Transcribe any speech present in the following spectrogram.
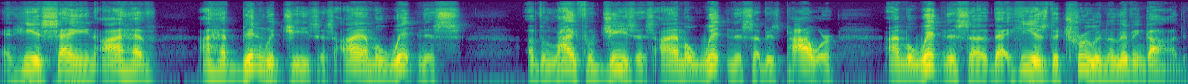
And he is saying, I have I have been with Jesus. I am a witness of the life of Jesus. I am a witness of his power. I'm a witness uh, that he is the true and the living God.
